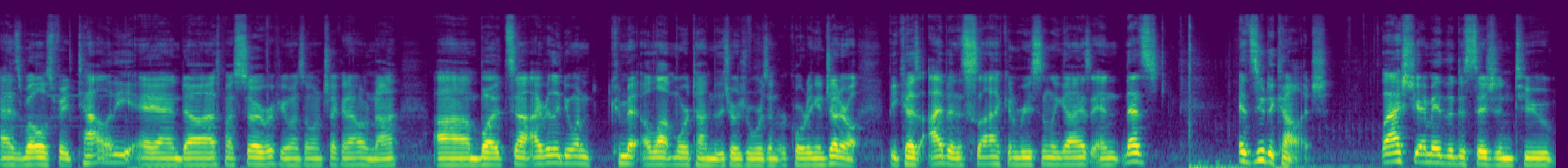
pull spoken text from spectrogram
as well as Fatality. And uh, that's my server if you guys want to check it out or not. Um, but uh, I really do want to commit a lot more time to the Treasure Wars and recording in general because I've been slacking recently, guys, and that's it's due to college. Last year, I made the decision to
